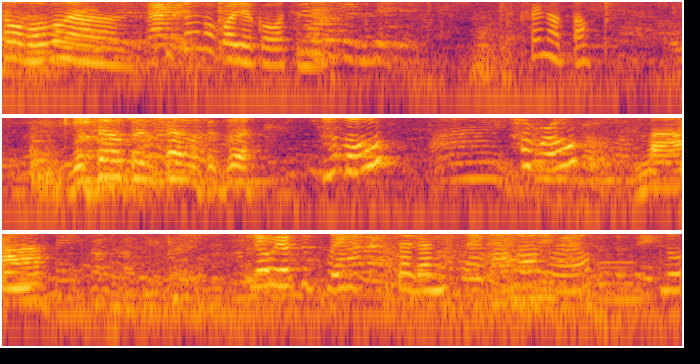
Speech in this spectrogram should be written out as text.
저거 먹으면 식중독 걸릴 것 같은데. 큰일 났다. 무슨 무슨 무슨. Hello? Hello? 나. No, we have to play. 짜잔. No.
